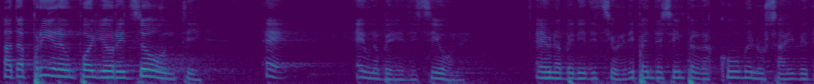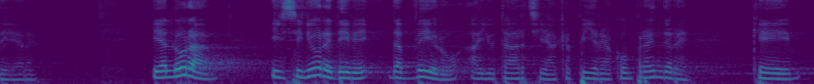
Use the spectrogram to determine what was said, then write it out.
ad aprire un po' gli orizzonti, è, è una benedizione, è una benedizione, dipende sempre da come lo sai vedere. E allora il Signore deve davvero aiutarci a capire, a comprendere che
